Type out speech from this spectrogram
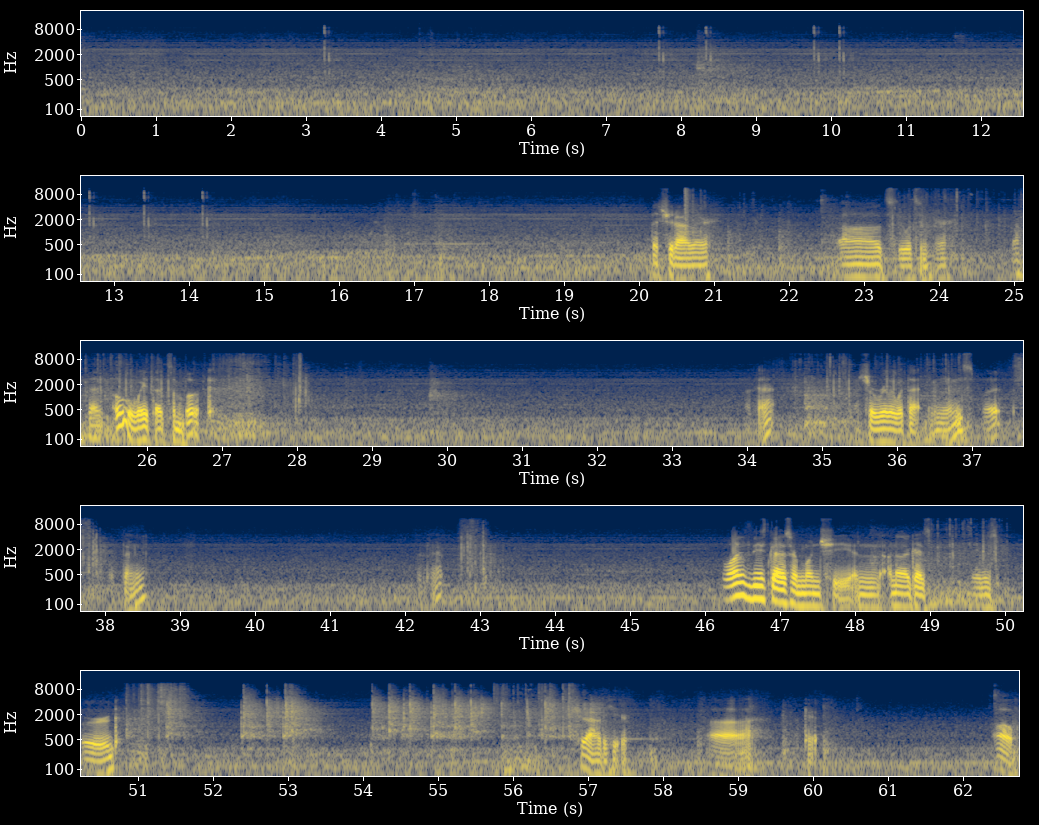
That shit out of there. Uh, let's see what's in here. Nothing. Oh, wait, that's a book. Okay. Not sure really what that means, but thing. Okay. One of these guys are Munshi, and another guy's name is Berg. Get out of here. Uh, okay. Oh.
